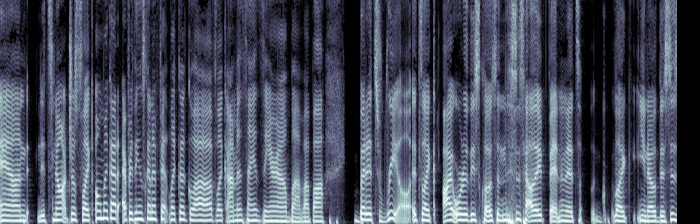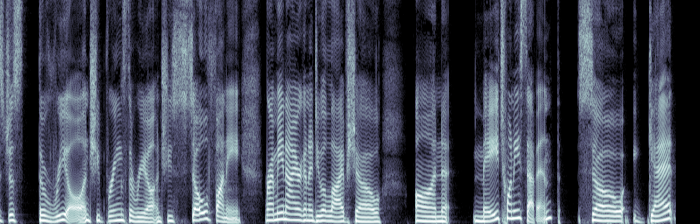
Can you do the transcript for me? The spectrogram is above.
And it's not just like, oh my God, everything's going to fit like a glove. Like, I'm a size zero, blah, blah, blah. But it's real. It's like, I order these clothes and this is how they fit. And it's like, you know, this is just the real. And she brings the real and she's so funny. Remy and I are going to do a live show on May 27th. So get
